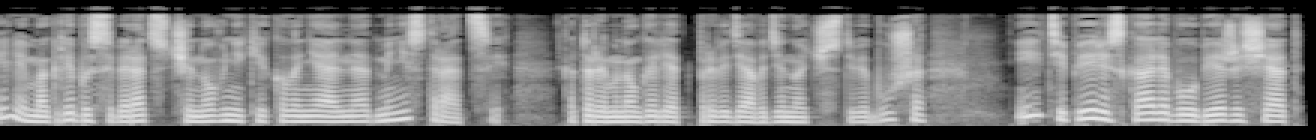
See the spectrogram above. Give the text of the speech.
Или могли бы собираться чиновники колониальной администрации, которые много лет проведя в одиночестве Буша, и теперь искали бы убежище от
